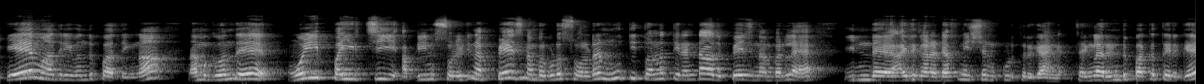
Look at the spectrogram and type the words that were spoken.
இதே மாதிரி வந்து பார்த்தீங்கன்னா நமக்கு வந்து மொழி பயிற்சி அப்படின்னு சொல்லிட்டு நான் பேஜ் நம்பர் கூட சொல்கிறேன் நூற்றி தொண்ணூற்றி ரெண்டாவது பேஜ் நம்பரில் இந்த இதுக்கான டெஃபினிஷன் கொடுத்துருக்காங்க. சரிங்களா? ரெண்டு பக்கத்து இருக்கு.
